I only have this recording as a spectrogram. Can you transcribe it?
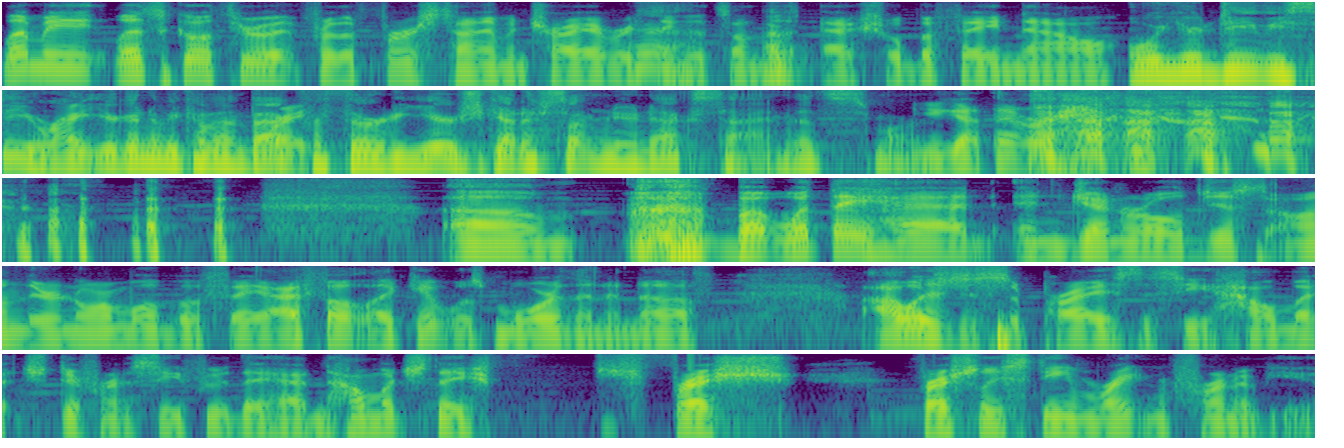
let me let's go through it for the first time and try everything Yeah, that's on the I've- actual buffet now. Well, you're DVC, right? You're going to be coming back Right. for 30 years. You got to have something new next time. That's smart. You got that right. um, but what they had in general, just on their normal buffet, I felt like it was more than enough. I was just surprised to see how much different seafood they had and how much they fresh, freshly steam right in front of you.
